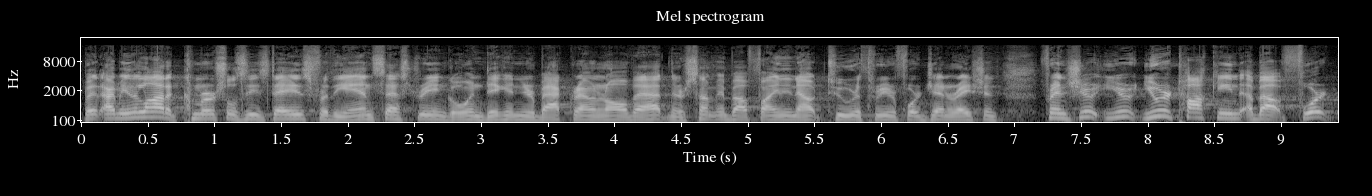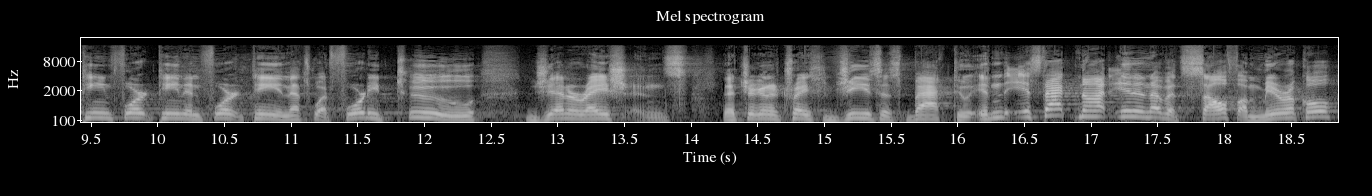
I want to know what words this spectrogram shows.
but I mean, a lot of commercials these days for the ancestry and go and dig in your background and all that. And there's something about finding out two or three or four generations. Friends, you're, you're, you're talking about 14, 14, and 14. That's what, 42 generations that you're going to trace Jesus back to. Is that not in and of itself a miracle?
